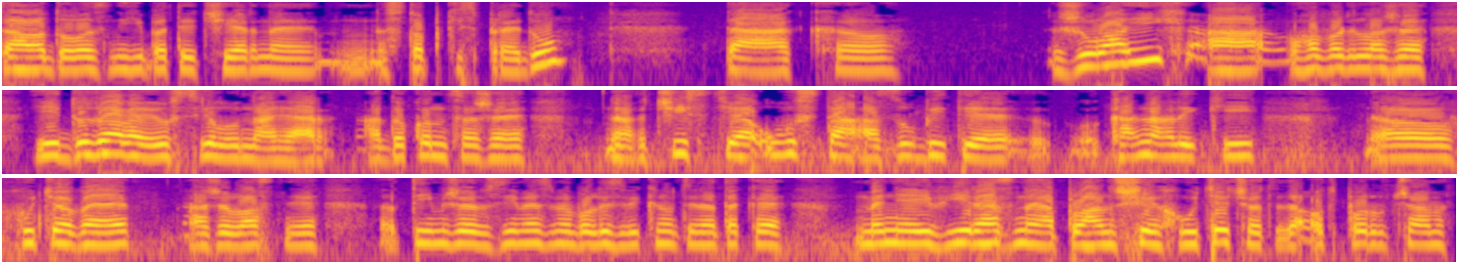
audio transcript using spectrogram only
dala dole z nich iba tie čierne stopky spredu, tak e, žula ich a hovorila, že jej dodávajú silu na jar. A dokonca, že e, čistia ústa a zuby tie kanáliky e, chuťové a že vlastne tým, že v zime sme boli zvyknutí na také menej výrazné a planšie chute, čo teda odporúčam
